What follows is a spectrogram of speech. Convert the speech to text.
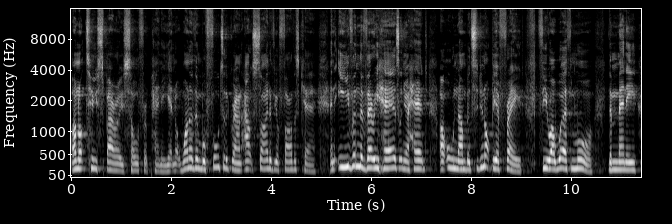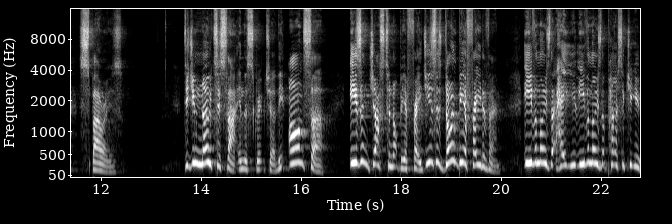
Are not two sparrows sold for a penny? Yet not one of them will fall to the ground outside of your Father's care. And even the very hairs on your head are all numbered. So do not be afraid, for you are worth more than many sparrows. Did you notice that in the scripture? The answer isn't just to not be afraid. Jesus says, Don't be afraid of them. Even those that hate you, even those that persecute you,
